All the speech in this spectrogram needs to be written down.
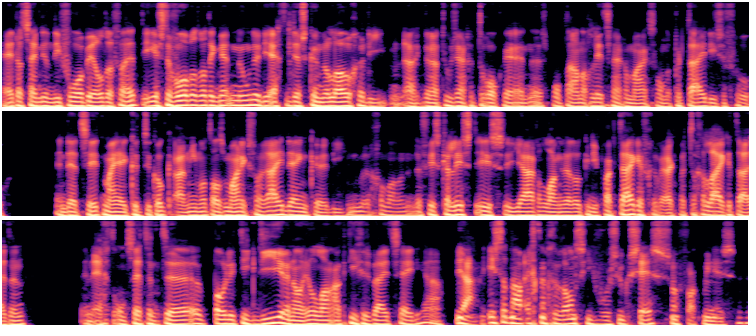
Hè, dat zijn dan die voorbeelden. Van, het eerste voorbeeld wat ik net noemde, die echte deskundelogen die eigenlijk er naartoe zijn getrokken en eh, spontaan nog lid zijn gemaakt van de partij die ze vroeg. En that's it. Maar je kunt natuurlijk ook aan iemand als Marnix van Rij denken, die gewoon een fiscalist is, jarenlang daar ook in die praktijk heeft gewerkt, maar tegelijkertijd een, een echt ontzettend eh, politiek dier en al heel lang actief is bij het CDA. Ja, is dat nou echt een garantie voor succes, zo'n vakminister?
